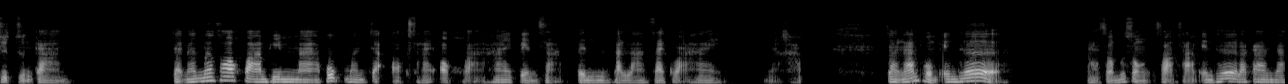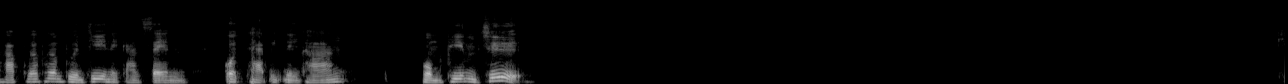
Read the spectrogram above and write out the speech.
จุดศูนย์กลางจากนั้นเมื่อข้อความพิมพ์มาปุ๊บมันจะออกซ้ายออกขวาให้เป็นสามเป็นบาลานซ์ซ้ายขวาให้นะครับ จากนั้นผม enter สองสองสองสาม enter แล้วกันนะครับ เพื่อเพิ่มพื้นที่ในการเซ็น กดแท็บอีกหนึ่งครั้ง ผมพิมพ์ชื่อ เค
